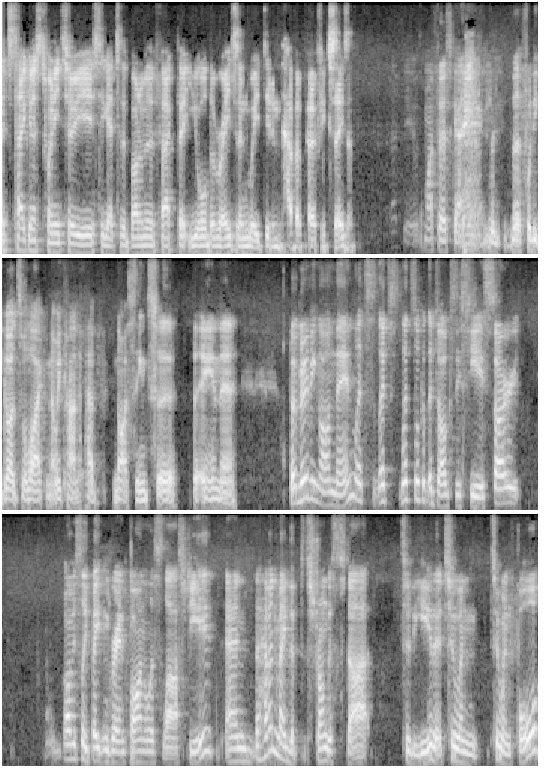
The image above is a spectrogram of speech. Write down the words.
it's taken us 22 years to get to the bottom of the fact that you're the reason we didn't have a perfect season. It was my first game. the, the footy gods were like, "No, we can't have nice things for, for Ian there." But moving on, then let's let's let's look at the dogs this year. So obviously beaten grand finalists last year, and they haven't made the strongest start to the year. They're two and two and four,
